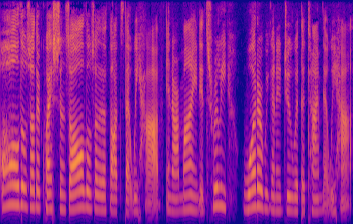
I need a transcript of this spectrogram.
all those other questions, all those other thoughts that we have in our mind, it's really what are we going to do with the time that we have?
